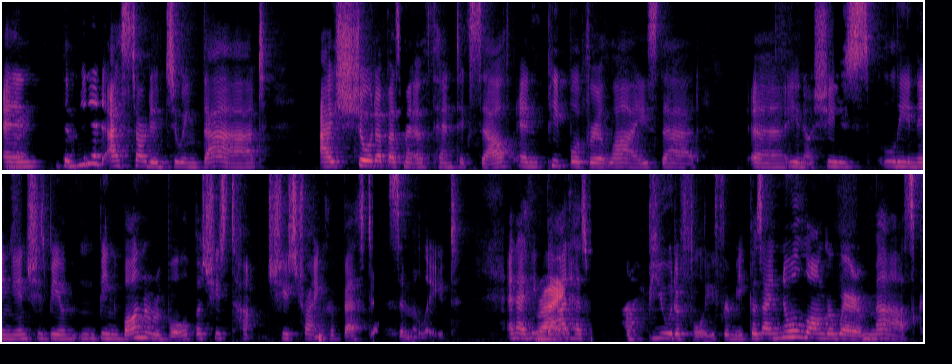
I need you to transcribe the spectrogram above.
And right. the minute I started doing that, I showed up as my authentic self, and people realized that, uh, you know, she's leaning in, she's being being vulnerable, but she's t- she's trying her best to assimilate. And I think right. that has beautifully for me because I no longer wear a mask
